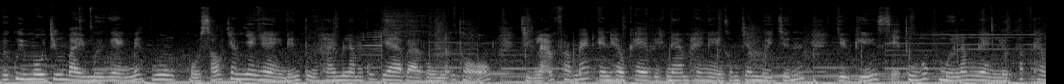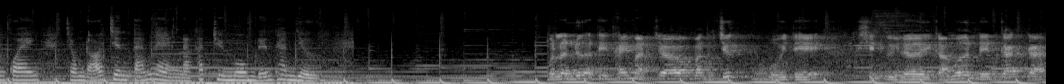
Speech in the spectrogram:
Với quy mô trưng bày 10.000 m2 của 600 gian hàng đến từ 25 quốc gia và vùng lãnh thổ, triển lãm Pharmac and Healthcare Việt Nam 2019 dự kiến sẽ thu hút 15.000 lượt khách tham quan, trong đó trên 8.000 là khách chuyên môn đến tham dự. Một lần nữa thì thay mặt cho ban tổ chức Bộ Y tế xin gửi lời cảm ơn đến các à,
